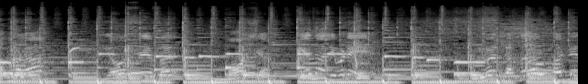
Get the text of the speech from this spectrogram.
അബ്രഹാം യോസേഫ് മോശ. എന്നാൽ ഇവിടെ ഇവൻ കർത്താവ് പറഞ്ഞെ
